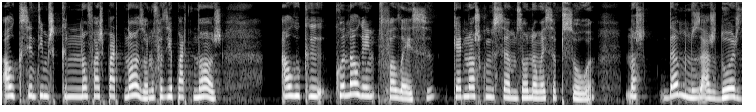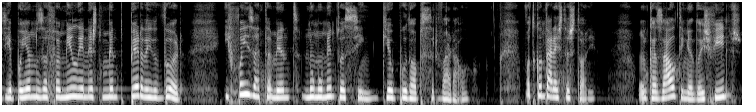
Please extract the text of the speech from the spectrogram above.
algo que sentimos que não faz parte de nós ou não fazia parte de nós. Algo que, quando alguém falece, quer nós conheçamos ou não essa pessoa, nós damos-nos às dores e apoiamos a família neste momento de perda e de dor. E foi exatamente num momento assim que eu pude observar algo. Vou-te contar esta história. Um casal tinha dois filhos,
